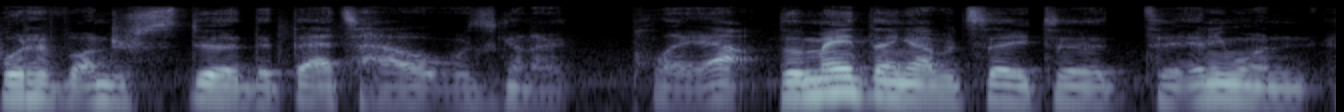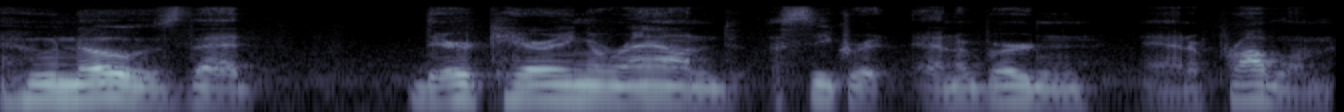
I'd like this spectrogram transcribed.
would have understood that that's how it was going to play out. The main thing I would say to, to anyone who knows that they're carrying around a secret and a burden and a problem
